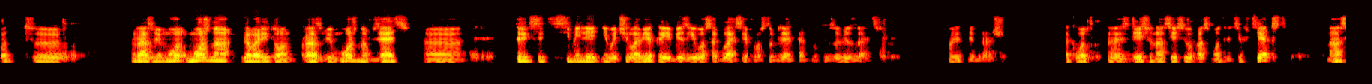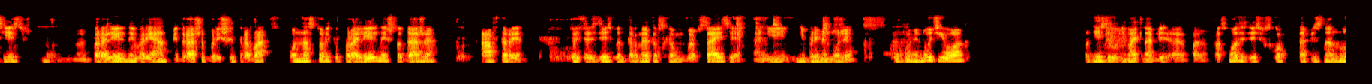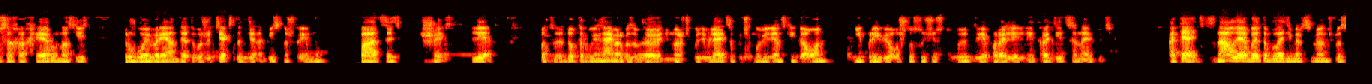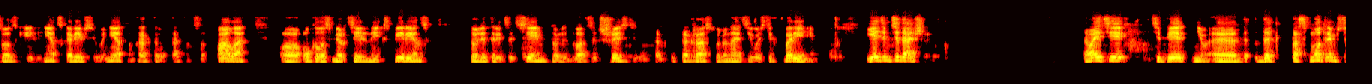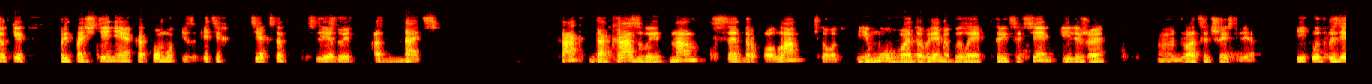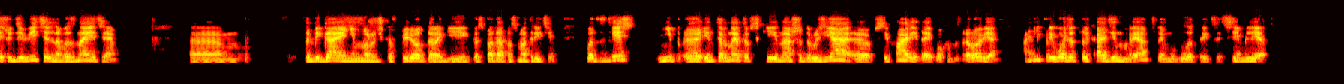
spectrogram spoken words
вот э, разве мо можно, говорит он, разве можно взять э, 37-летнего человека и без его согласия просто взять так вот и завязать, говорит Мидраш. Так вот, э, здесь у нас, если вы посмотрите в текст, у нас есть параллельный вариант Мидраша Баришит Раба. Он настолько параллельный, что даже авторы, то есть здесь в интернетовском веб-сайте, они не применули упомянуть его, вот если вы внимательно э, посмотрите, здесь в скобках написано «Нусаха хер», у нас есть другой вариант этого же текста, где написано, что ему 26 лет. Вот э, доктор Гуингаймер э, немножечко удивляется, почему Веленский Гаон не привел, что существуют две параллельные традиции на эту тему. Опять, знал ли об этом Владимир Семенович Высоцкий или нет? Скорее всего, нет, но как-то вот так вот совпало. Около смертельный experience то ли 37, то ли 26, вот как, как раз вспоминается его стихотворение. Едемте дальше. Давайте теперь э, посмотрим все-таки предпочтение, какому из этих текстов следует отдать. Как доказывает нам Седер Олам, что вот ему в это время было 37 или же 26 э, лет. И вот здесь удивительно, вы знаете, эм, забегая немножечко вперед, дорогие господа, посмотрите, вот здесь не, э, интернетовские наши друзья э, в Сифаре, дай бог им здоровья, они приводят только один вариант, что ему было 37 лет.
